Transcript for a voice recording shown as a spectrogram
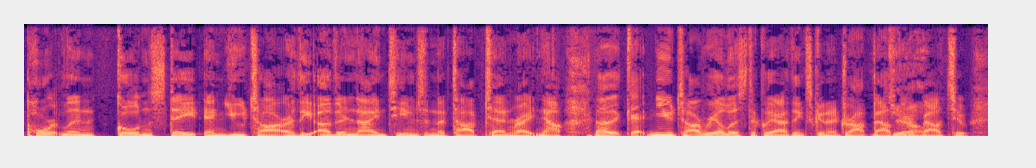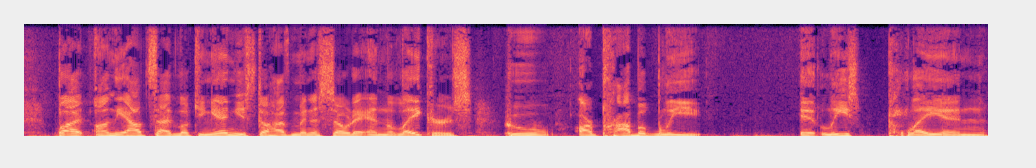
Portland, Golden State, and Utah are the other nine teams in the top 10 right now. now Utah, realistically, I think is going to drop out. They're about to. But on the outside looking in, you still have Minnesota and the Lakers, who are probably at least play in,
